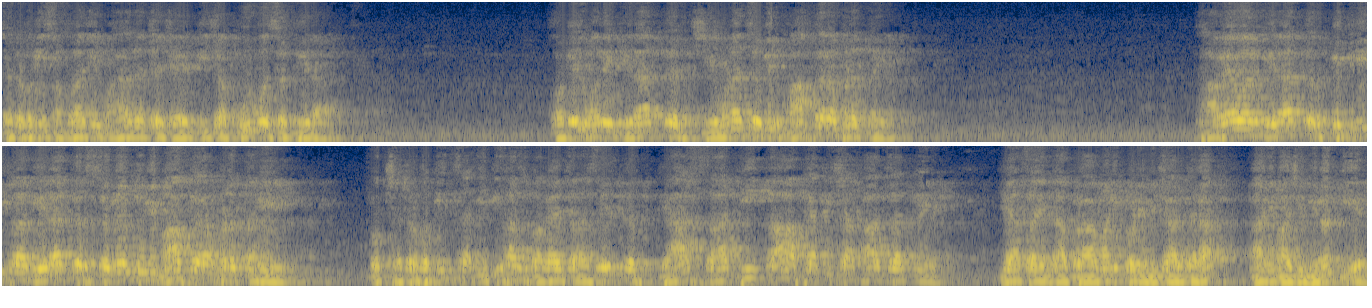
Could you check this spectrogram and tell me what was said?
छत्रपती संभाजी महाराजांच्या जयंतीच्या पूर्व संध्येला हॉटेलमध्ये गेला तर जेवणाचं बिल माफ करा म्हणत नाही. धाव्यावर गेला तर पिकनिकला गेला तर सगळं तुम्ही माफ करा म्हणत नाही. मग छत्रपतींचा इतिहास बघायचा असेल तर त्यासाठी का आपल्या खिशात हात जात नाही? याचा एकदा प्रामाणिकपणे विचार करा आणि माझी विनंती आहे.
